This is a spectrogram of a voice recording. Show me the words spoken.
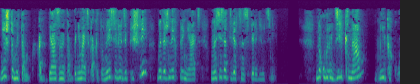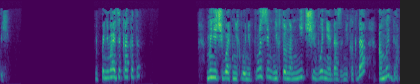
Не что мы там обязаны, там, понимаете, как это. Но если люди пришли, мы должны их принять. У нас есть ответственность перед людьми. Но у людей к нам никакой. Вы понимаете, как это? Мы ничего от никого не просим, никто нам ничего не обязан никогда, а мы да.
